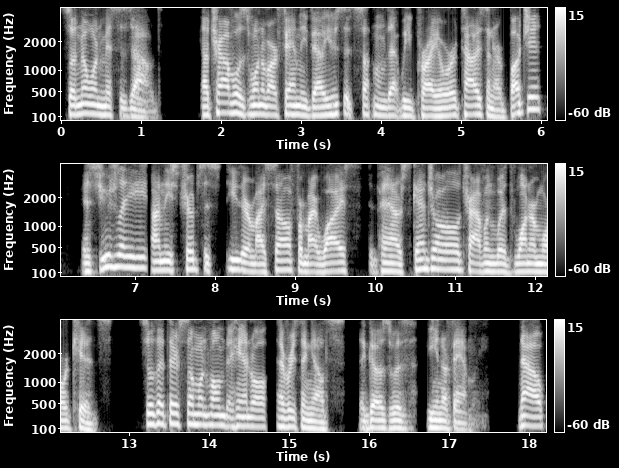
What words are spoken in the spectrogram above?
so no one misses out. Now, travel is one of our family values. It's something that we prioritize in our budget it's usually on these trips, it's either myself or my wife, depending on our schedule, traveling with one or more kids so that there's someone home to handle everything else that goes with being a family. Now,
